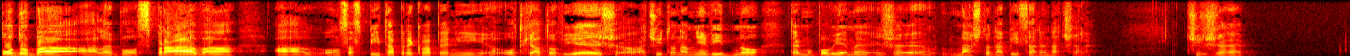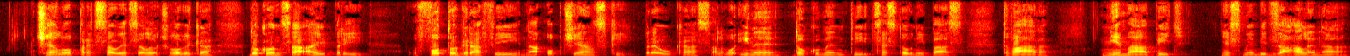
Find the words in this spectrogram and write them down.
podobá alebo správa a on sa spýta prekvapený, odkiaľ to vieš a či to na mne vidno, tak mu povieme, že máš to napísané na čele. Čiže čelo predstavuje celého človeka, dokonca aj pri fotografii na občiansky preukaz alebo iné dokumenty, cestovný pás, tvár nemá byť, nesmie byť zahalená,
